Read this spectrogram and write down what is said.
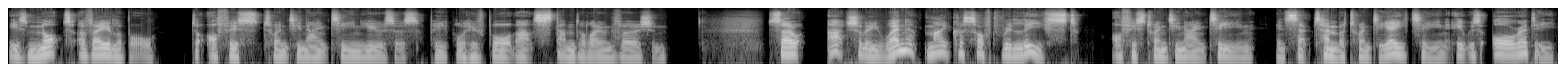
is not available to Office 2019 users, people who've bought that standalone version. So, actually, when Microsoft released Office 2019 in September 2018, it was already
